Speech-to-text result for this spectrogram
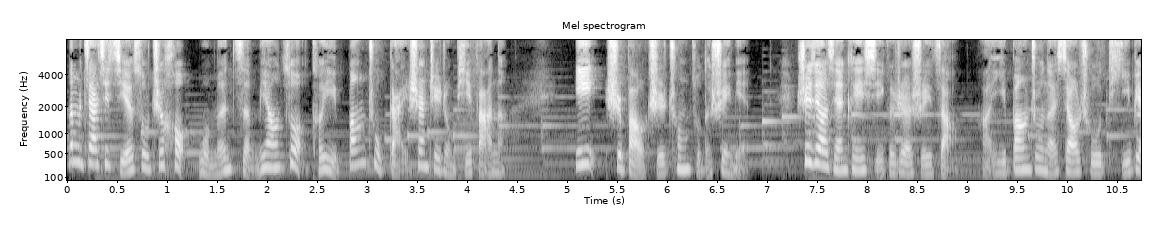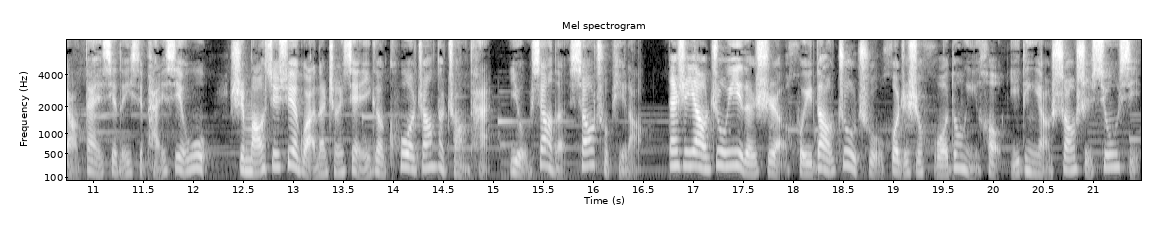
那么假期结束之后，我们怎么样做可以帮助改善这种疲乏呢？一是保持充足的睡眠，睡觉前可以洗一个热水澡啊，以帮助呢消除体表代谢的一些排泄物，使毛细血管呢呈现一个扩张的状态，有效的消除疲劳。但是要注意的是，回到住处或者是活动以后，一定要稍事休息。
